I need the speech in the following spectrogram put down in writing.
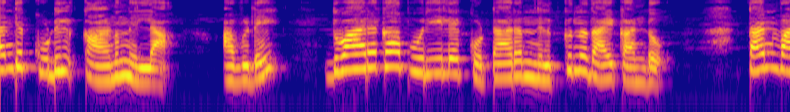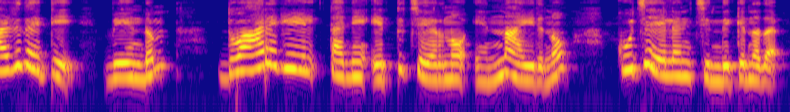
തന്റെ കുടിൽ കാണുന്നില്ല. അവിടെ ദ്വാരകാപുരിയിലെ കൊട്ടാരം നിൽക്കുന്നതായി കണ്ടു. താൻ വഴിതെറ്റി വീണ്ടും ദ്വാരകയിൽ തന്നെ എത്തിച്ചേർന്നു എന്നായിരുന്നു കുചേലൻ ചിന്തിക്കുന്നത്.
